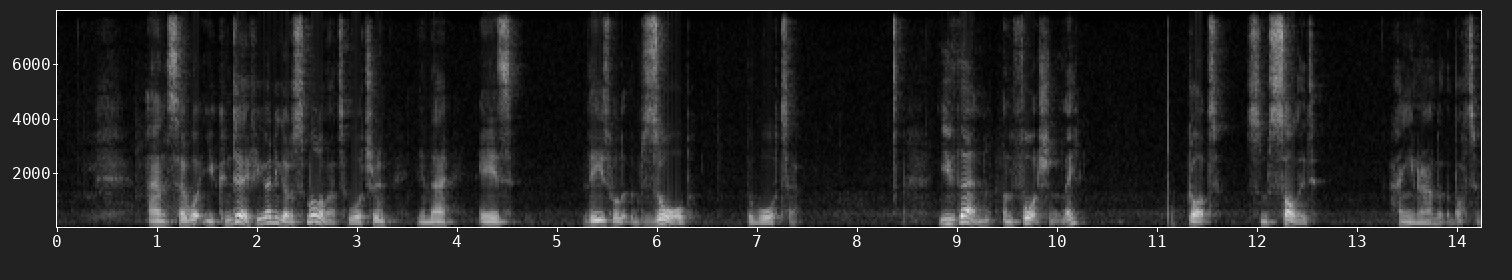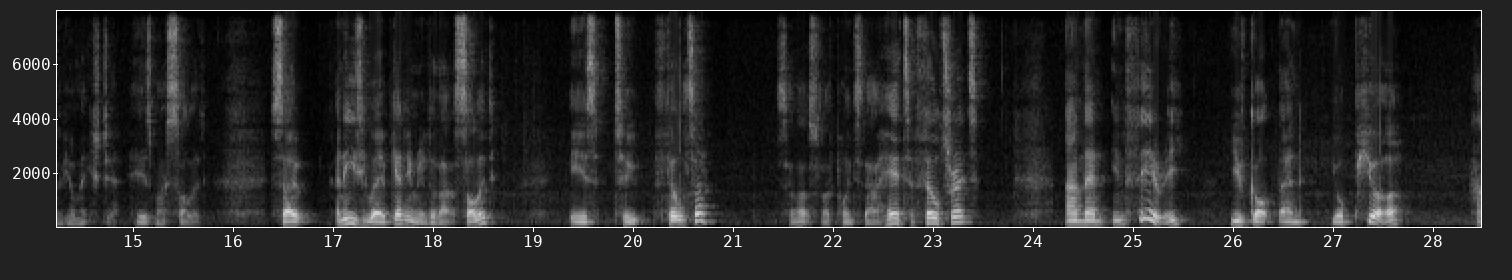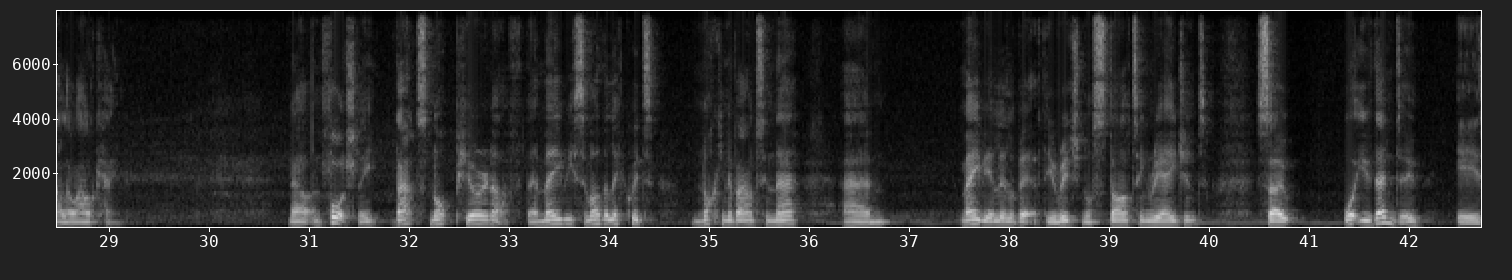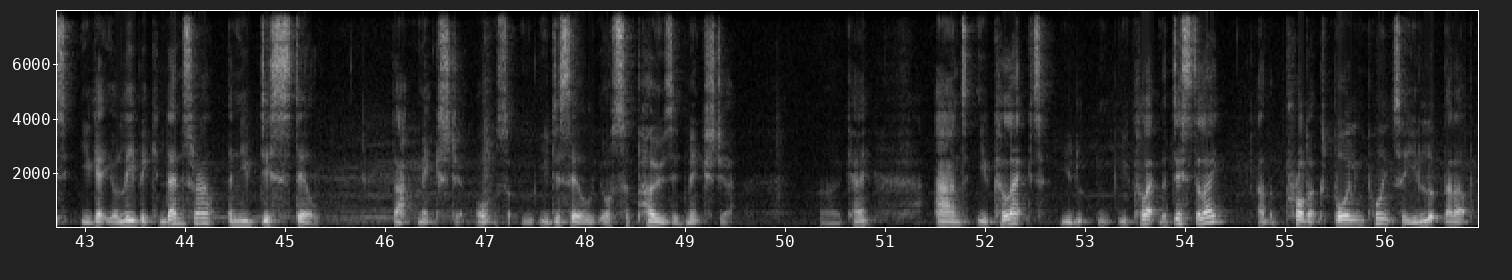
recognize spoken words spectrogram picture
And so what you can do, if you've only got a small amount of water in, in there, is these will absorb the water. You've then, unfortunately, got some solid hanging around at the bottom of your mixture. Here's my solid. So an easy way of getting rid of that solid is to filter. So that's what I've pointed out here, to filter it. And then in theory, you've got then your pure haloalkane. Now, unfortunately, that's not pure enough. There may be some other liquids knocking about in there, um, maybe a little bit of the original starting reagent. So, what you then do is you get your Liebig condenser out and you distill that mixture, or you distill your supposed mixture. Okay, and you collect you you collect the distillate at the product's boiling point. So you look that up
